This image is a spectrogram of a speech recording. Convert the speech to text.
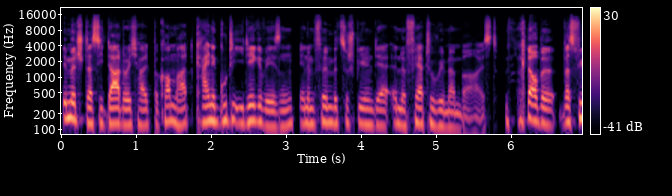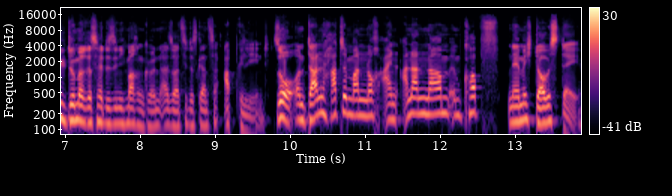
Image, das sie dadurch halt bekommen hat, keine gute Idee gewesen, in einem Film mitzuspielen, der In a Fair to Remember heißt. Ich glaube, was viel Dümmeres hätte sie nicht machen können, also hat sie das Ganze abgelehnt. So, und dann hatte man noch einen anderen Namen im Kopf, nämlich Doris Day.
